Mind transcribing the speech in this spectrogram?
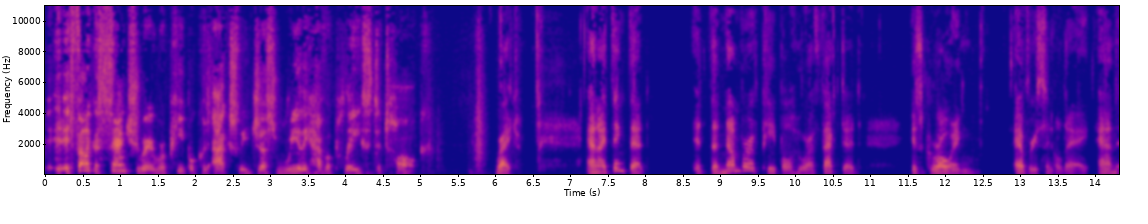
it, it, felt like a sanctuary where people could actually just really have a place to talk. Right. And i think that it, the number of people who are affected is growing every single day. And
